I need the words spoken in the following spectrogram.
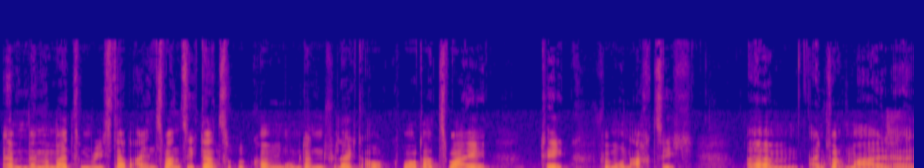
Ähm, wenn wir mal zum Restart 21 da zurückkommen, um dann vielleicht auch Quarter 2, Take 85 ähm, einfach mal äh,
